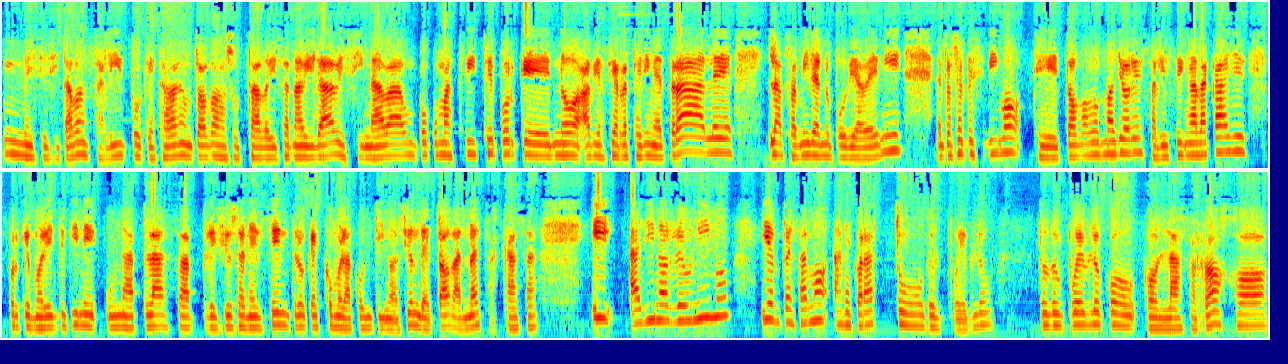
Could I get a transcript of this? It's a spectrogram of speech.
necesitaban salir porque estaban todos asustados. Y esa Navidad vecinaba un poco más triste porque no había cierres perimetrales, la familia no podía venir, entonces decidimos que todos los mayores saliesen a la calle porque Moriente tiene una plaza preciosa en el centro que es como la continuación de todas nuestras casas. Y allí nos reunimos y empezamos a decorar todo el pueblo todo el pueblo con, con lazos rojos,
